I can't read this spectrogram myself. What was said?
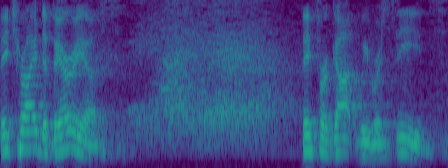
They tried to bury us. They forgot we were seeds.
